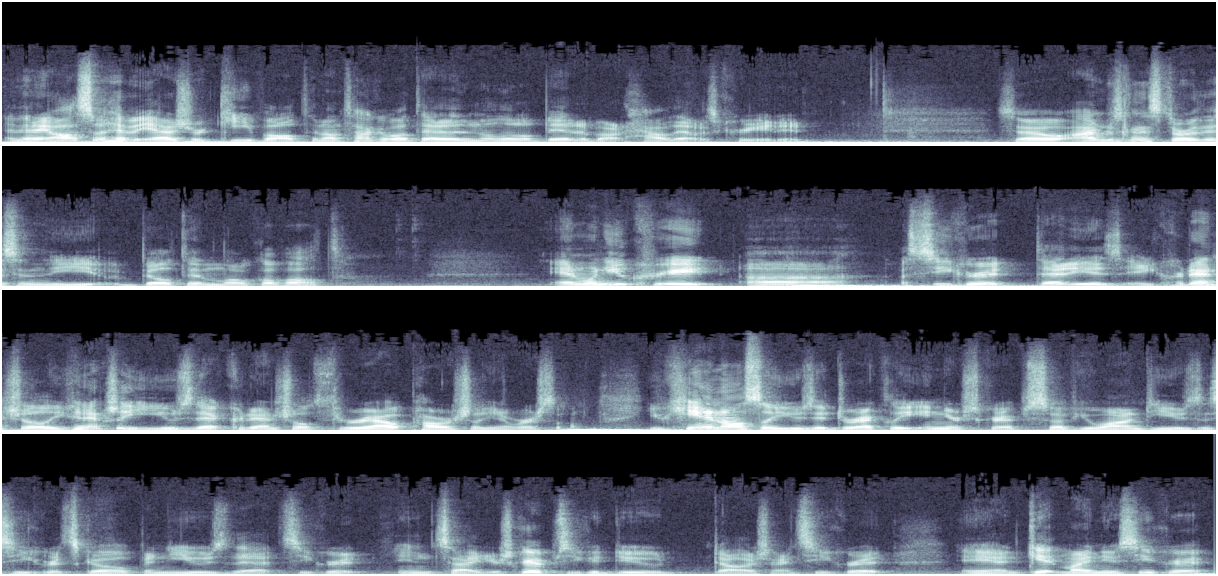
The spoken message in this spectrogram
and then I also have Azure Key Vault, and I'll talk about that in a little bit about how that was created. So I'm just going to store this in the built-in local vault. And when you create uh, a secret that is a credential, you can actually use that credential throughout PowerShell Universal. You can also use it directly in your scripts. So if you wanted to use the secret scope and use that secret inside your scripts, you could do dollar sign secret and get my new secret.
